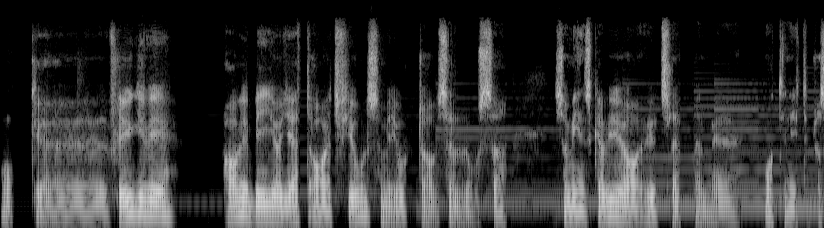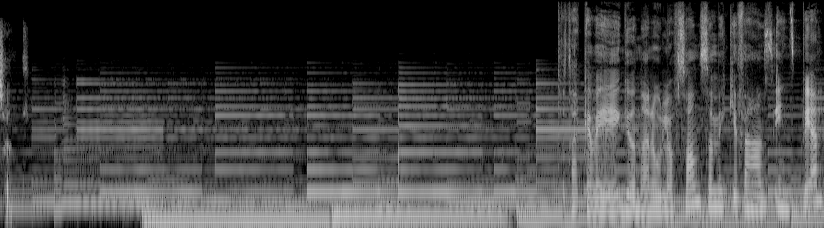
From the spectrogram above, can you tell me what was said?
Och eh, flyger vi, har vi biojet A1 Fuel som är gjort av cellulosa så minskar vi ju utsläppen med 80-90 procent. Tackar vi Gunnar Olofsson så mycket för hans inspel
